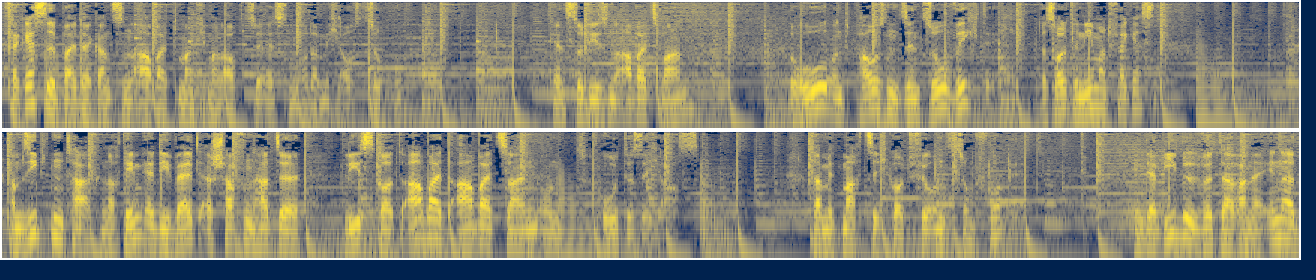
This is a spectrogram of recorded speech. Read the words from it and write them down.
vergesse bei der ganzen Arbeit manchmal auch zu essen oder mich auszuruhen. Kennst du diesen Arbeitswahn? Ruhe und Pausen sind so wichtig, das sollte niemand vergessen. Am siebten Tag, nachdem er die Welt erschaffen hatte, ließ Gott Arbeit Arbeit sein und ruhte sich aus. Damit macht sich Gott für uns zum Vorbild. In der Bibel wird daran erinnert,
